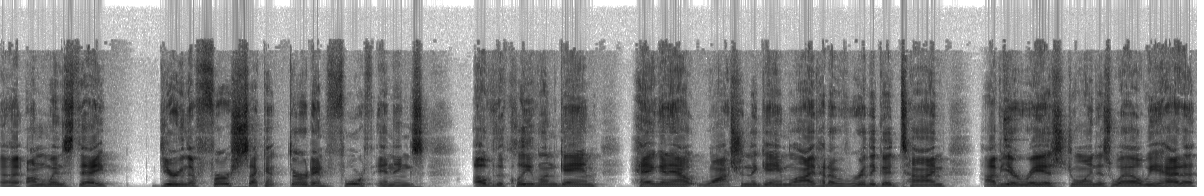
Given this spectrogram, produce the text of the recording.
uh, on Wednesday, during the first, second, third, and fourth innings of the Cleveland game, hanging out, watching the game live. Had a really good time. Javier Reyes joined as well. We had a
